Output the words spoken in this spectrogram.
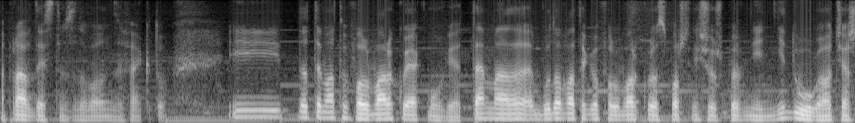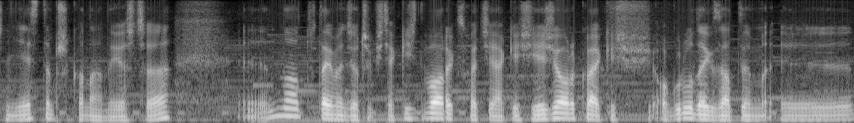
naprawdę jestem zadowolony z efektu. I do tematu folwarku, jak mówię, temat, budowa tego folwarku rozpocznie się już pewnie niedługo, chociaż nie jestem przekonany jeszcze. No tutaj będzie oczywiście jakiś dworek, słuchajcie, jakieś jeziorko, jakiś ogródek za tym, yy,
